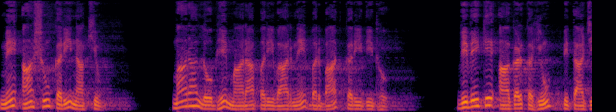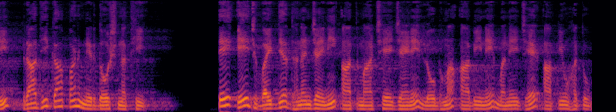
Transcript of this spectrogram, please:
મેં આ શું કરી નાખ્યું? મારા લોભે મારા પરિવારને બરબાદ કરી દીધો. વિવેકે આગળ કહ્યું, પિતાજી, રાધિકા પણ નિર્દોષ નથી. તે એ જ વૈદ્ય ધનંજયની આત્મા છે જેણે લોભમાં આવીને મને ઝેર આપ્યું હતું.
